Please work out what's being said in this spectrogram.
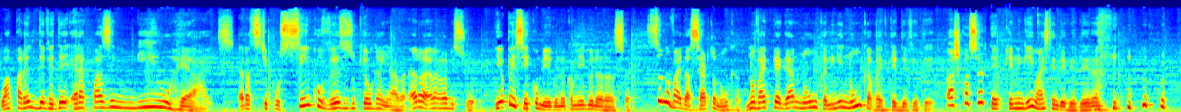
o aparelho DVD era quase mil reais. Era tipo cinco vezes o que eu ganhava. Era, era um absurdo. E eu pensei comigo, né, com a minha ignorância, isso não vai dar certo nunca. Não vai pegar nunca. Ninguém nunca vai ter DVD. Eu acho que eu acertei, porque ninguém mais tem DVD, né?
